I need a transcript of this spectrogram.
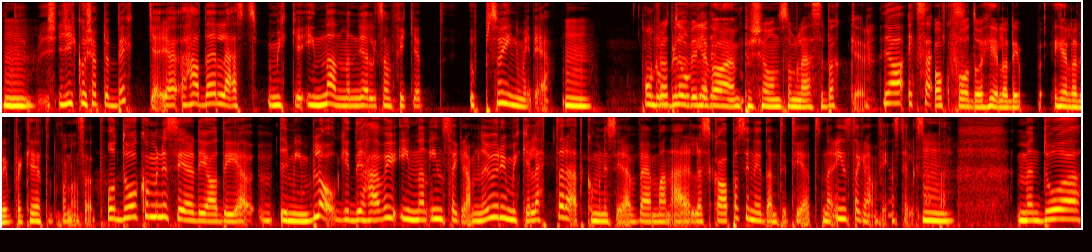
Mm. Gick och köpte böcker. Jag hade läst mycket innan men jag liksom fick ett uppsving med det. Mm. Och För att du ville vara en person som läser böcker Ja exakt. och få då hela det, hela det paketet på något sätt. Och då kommunicerade jag det i min blogg. Det här var ju innan Instagram. Nu är det mycket lättare att kommunicera vem man är eller skapa sin identitet när Instagram finns till exempel. Mm. Men då,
